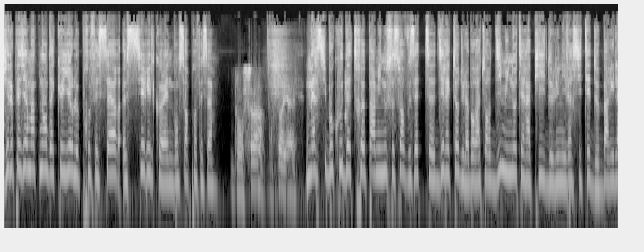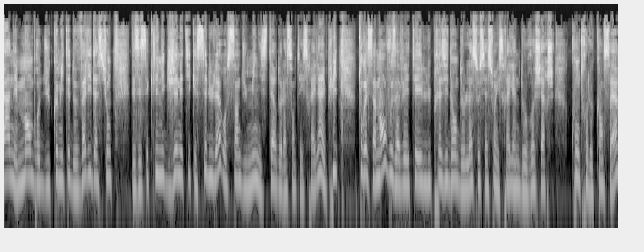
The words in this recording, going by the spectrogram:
J'ai le plaisir maintenant d'accueillir le professeur euh, Cyril Cohen. Bonsoir professeur. Bonsoir, bonsoir Yael. Merci beaucoup d'être parmi nous ce soir. Vous êtes euh, directeur du laboratoire d'immunothérapie de l'université de Bar-Ilan et membre du comité de validation des essais cliniques génétiques et cellulaires au sein du ministère de la Santé israélien. Et puis, tout récemment, vous avez été élu président de l'association israélienne de recherche contre le cancer.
